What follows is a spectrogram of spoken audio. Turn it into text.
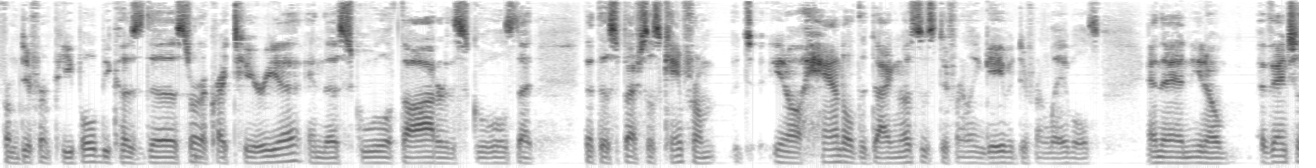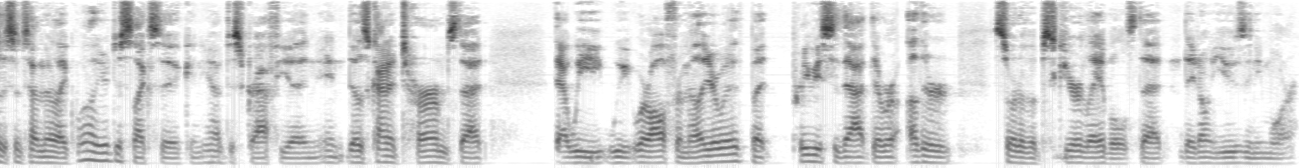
from different people because the sort of criteria and the school of thought or the schools that that the specialists came from, you know, handled the diagnosis differently and gave it different labels. And then, you know, eventually sometimes they're like, well, you're dyslexic and you have dysgraphia and, and those kind of terms that, that we, we were all familiar with. But previous to that, there were other sort of obscure labels that they don't use anymore.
